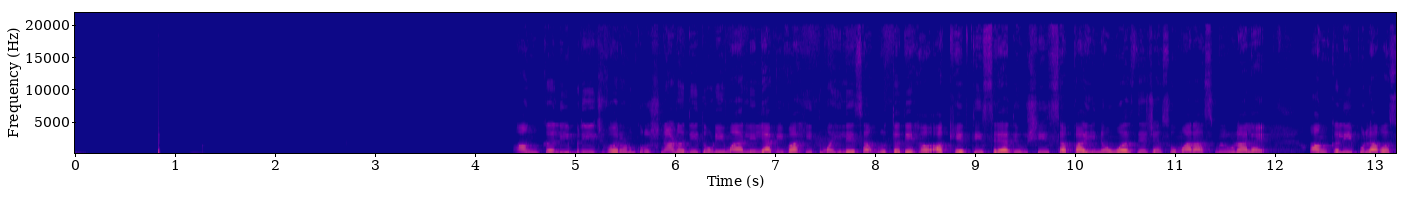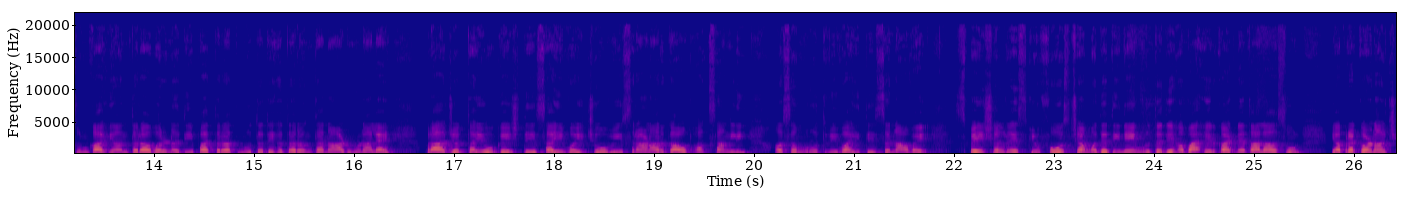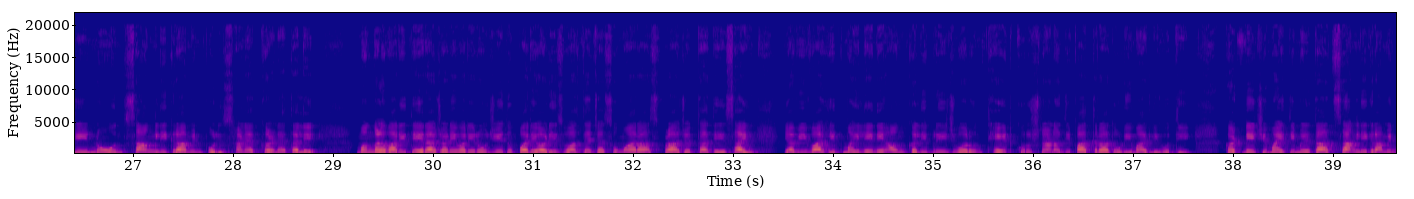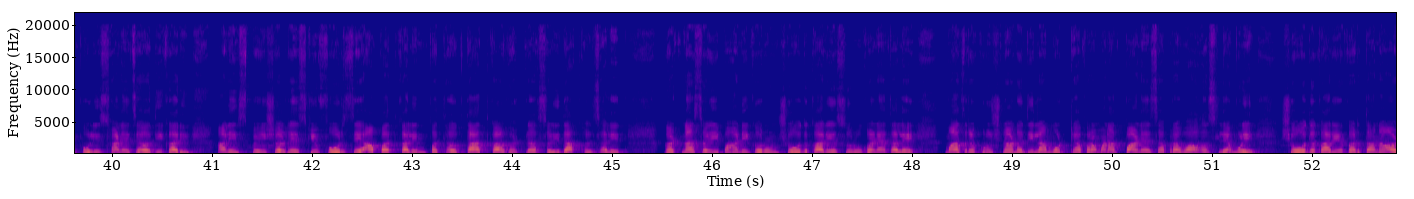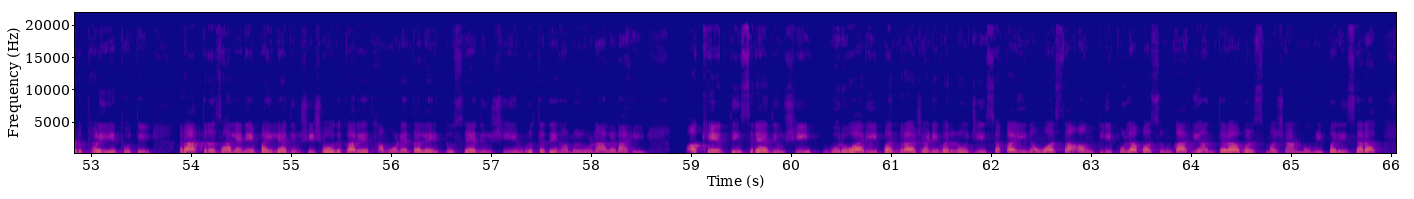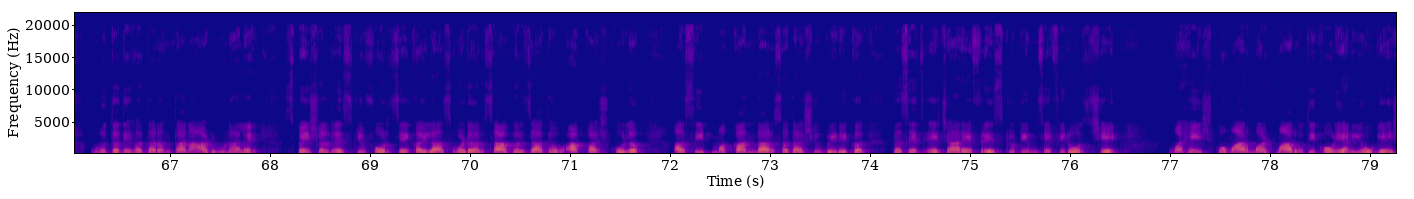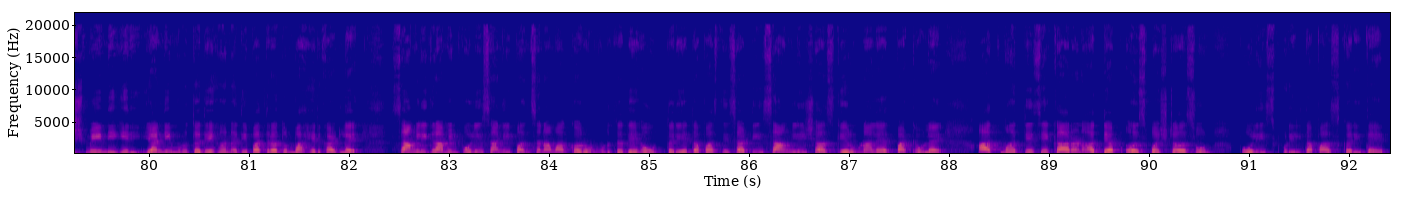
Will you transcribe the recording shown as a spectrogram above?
अंकली ब्रिजवरून कृष्णा नदीत उडी मारलेल्या विवाहित महिलेचा मृतदेह अखेर तिसऱ्या दिवशी सकाळी नऊ वाजण्याच्या सुमारास मिळून आलाय. अंकली पुलापासून काही अंतरावर नदीपात्रात मृतदेह तरंगताना आढळून आलाय. प्राजक्ता योगेश देसाई वय चोवीस राहणार गावभाग सांगली असं मृत विवाहितेचं नाव आहे. स्पेशल रेस्क्यू फोर्सच्या मदतीने मृतदेह बाहेर काढण्यात आला असून या प्रकरणाची नोंद सांगली ग्रामीण पोलीस ठाण्यात करण्यात आले. मंगळवारी तेरा जानेवारी रोजी दुपारी अडीच वाजण्याच्या सुमारास प्राजक्ता देसाई या विवाहित महिलेने अंकली ब्रिजवरून थेट कृष्णा नदी पात्रात उडी मारली होती. घटनेची माहिती मिळताच सांगली ग्रामीण पोलीस ठाण्याचे अधिकारी आणि स्पेशल रेस्क्यू फोर्सचे आपत्कालीन पथक तात्काळ घटनास्थळी दाखल झालेत. घटनास्थळी पाहणी करून शोधकार्य सुरू करण्यात आले. मात्र कृष्णा नदीला मोठ्या प्रमाणात पाण्याचा प्रवाह असल्यामुळे शोधकार्य करताना अडथळे येत होते. रात्र झाल्याने पहिल्या दिवशी शोधकार्य थांबवण्यात आले. दुसऱ्या दिवशीही मृतदेह मिळून आला नाही. अखेर तिसऱ्या दिवशी गुरुवारी पंधरा जानेवारी रोजी सकाळी नऊ वाजता अंकली पुलापासून काही अंतरावर स्मशानभूमी परिसरात मृतदेह तरंगताना आढळून आलाय. स्पेशल रेस्क्यू फोर्सचे कैलास वडर सागर जाधव आकाश कोलप आसिफ मकानदार सदाशिव बेडेकर तसेच एच आर एफ रेस्क्यू टीमचे फिरोज शेख महेश कुमार मठ मारुती कोळी आणि योगेश मेंढीगिरी यांनी मृतदेह नदीपात्रातून बाहेर काढलाय. सांगली ग्रामीण पोलिसांनी पंचनामा करून मृतदेह उत्तरीय तपासणीसाठी सांगली शासकीय रुग्णालयात पाठवलाय. आत्महत्येचे कारण अद्याप अस्पष्ट असून पोलीस पुढील तपास करीत आहेत.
